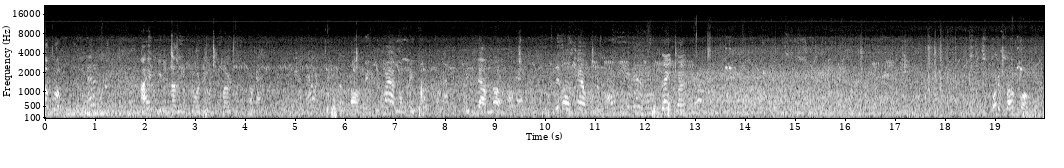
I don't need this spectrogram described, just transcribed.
My jaw. I had to get another insurance thing on the surgery. Okay. Oh, fifty five gonna pay for it. Okay. Fifty thousand dollars. Okay. It's on camera too. Thanks, man. What the fuck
